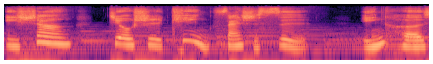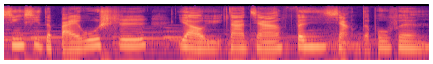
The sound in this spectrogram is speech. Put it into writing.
以上就是 King 三十四银河星系的白巫师要与大家分享的部分。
